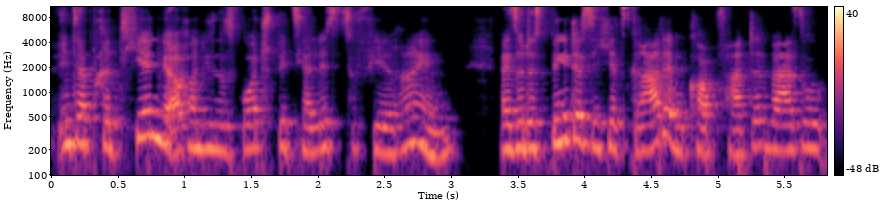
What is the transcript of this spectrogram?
interpretieren wir auch in dieses Wort Spezialist zu viel rein. Also das Bild, das ich jetzt gerade im Kopf hatte, war so,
